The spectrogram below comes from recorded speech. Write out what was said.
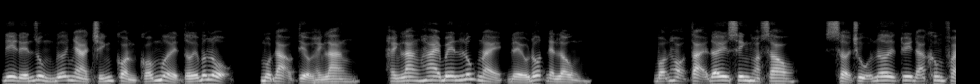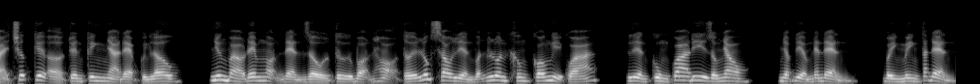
đi đến dùng bữa nhà chính còn có 10 tới bước lộ, một đạo tiểu hành lang, hành lang hai bên lúc này đều đốt đèn lồng. Bọn họ tại đây sinh hoạt sau, sở trụ nơi tuy đã không phải trước kia ở tuyên kinh nhà đẹp Quỳnh Lâu, nhưng vào đêm ngọn đèn dầu từ bọn họ tới lúc sau liền vẫn luôn không có nghỉ quá, liền cùng qua đi giống nhau, nhập điểm đen đèn, bình minh tắt đèn.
